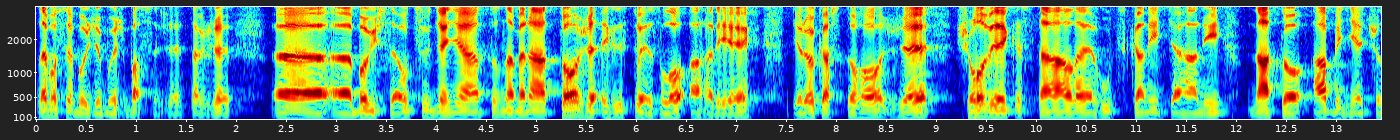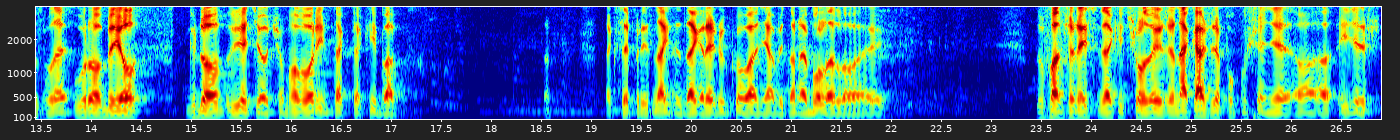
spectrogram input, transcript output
lebo se bojíš, že budeš base, že? Takže Eh, eh, bojíš se odsudění, to znamená to, že existuje zlo a hriech, je dokaz toho, že člověk je stále huckaný, ťahaný na to, aby něco zlé urobil. Kdo víte, o čem hovorím, tak tak iba tak se přiznajte tak redukovaně, aby to nebolelo. Hej. Doufám, že nejsi taký člověk, že na každé pokušení eh, jdeš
